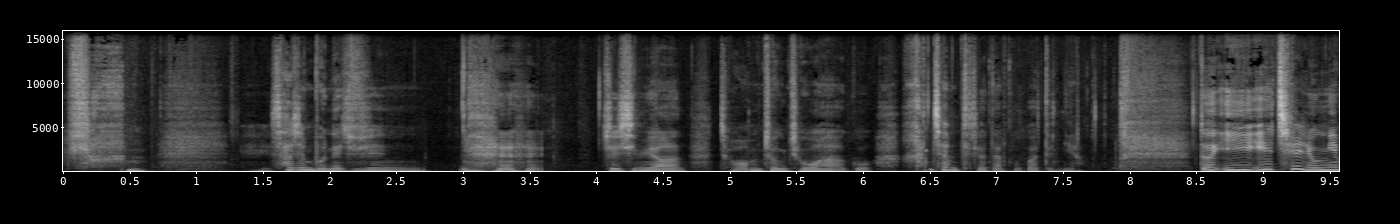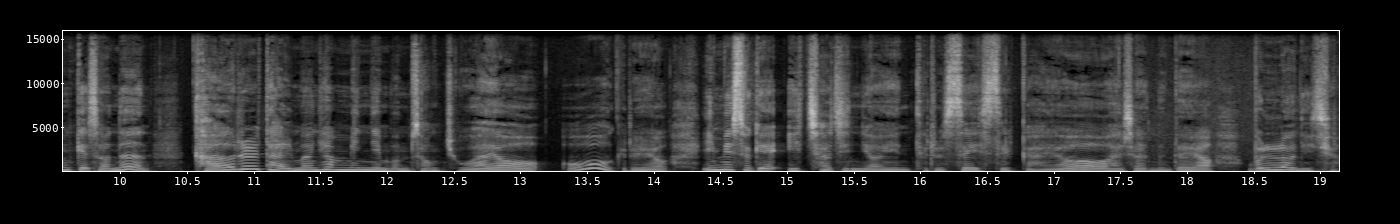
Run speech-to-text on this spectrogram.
참, 사진 보내주신 주시면 저 엄청 좋아하고 한참 들여다보거든요. 또 2276님께서는 가을을 닮은 현미님 음성 좋아요. 오, 그래요. 이미숙의 잊혀진 여인 들을 수 있을까요? 하셨는데요. 물론이죠.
